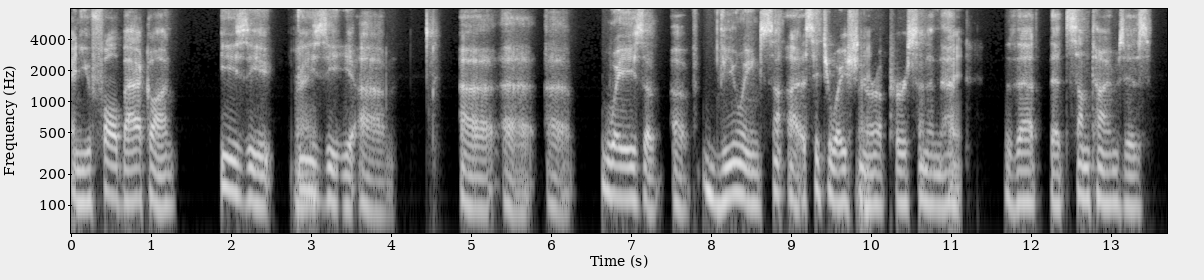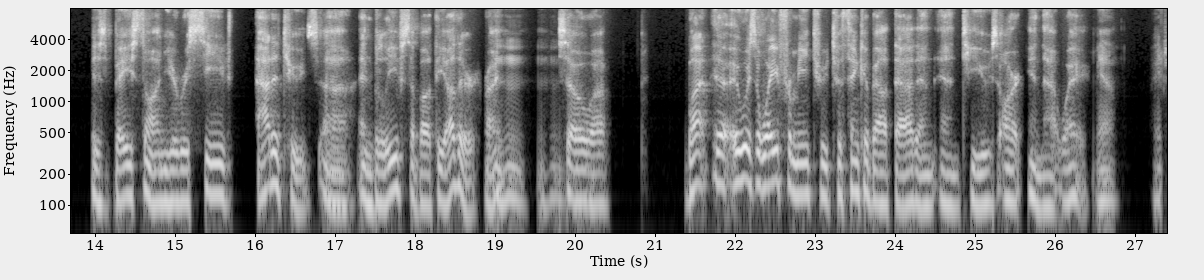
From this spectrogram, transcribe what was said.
and you fall back on easy, Right. easy um, uh, uh, uh, ways of of viewing some, a situation Right. or a person, and that Right. that that sometimes is is based on your received attitudes uh, and beliefs about the other, right? Mhm, mhm. So, uh, but it was a way for me to to think about that and and to use art in that way. Yeah, right.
